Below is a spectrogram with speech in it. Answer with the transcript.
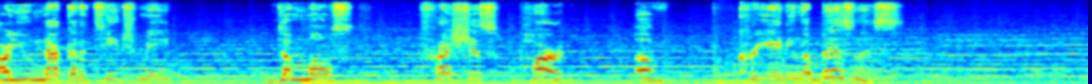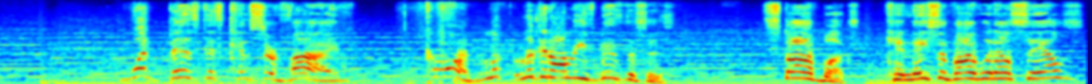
are you not going to teach me the most precious part of creating a business? What business can survive? Come on, look look at all these businesses. Starbucks, can they survive without sales?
